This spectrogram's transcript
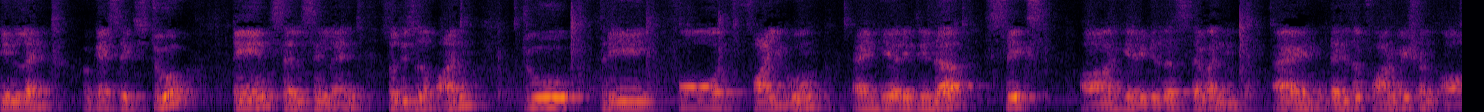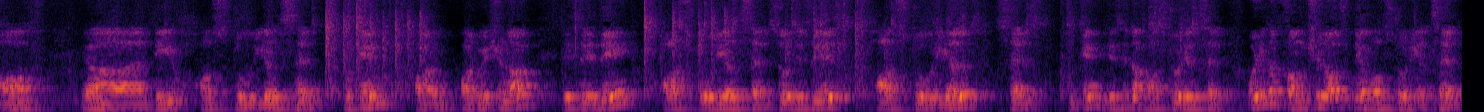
in length. Okay 6 to 10 cells in length. So this is a 1 2, 3, 4, 5 and here it is a 6 or here it is a 7 and there is a formation of uh, the haustorial cell. Okay? Or formation of this is the haustorial cell. So this is haustorial cell. Okay? This is the haustorial cell. What is the function of the haustorial cell?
